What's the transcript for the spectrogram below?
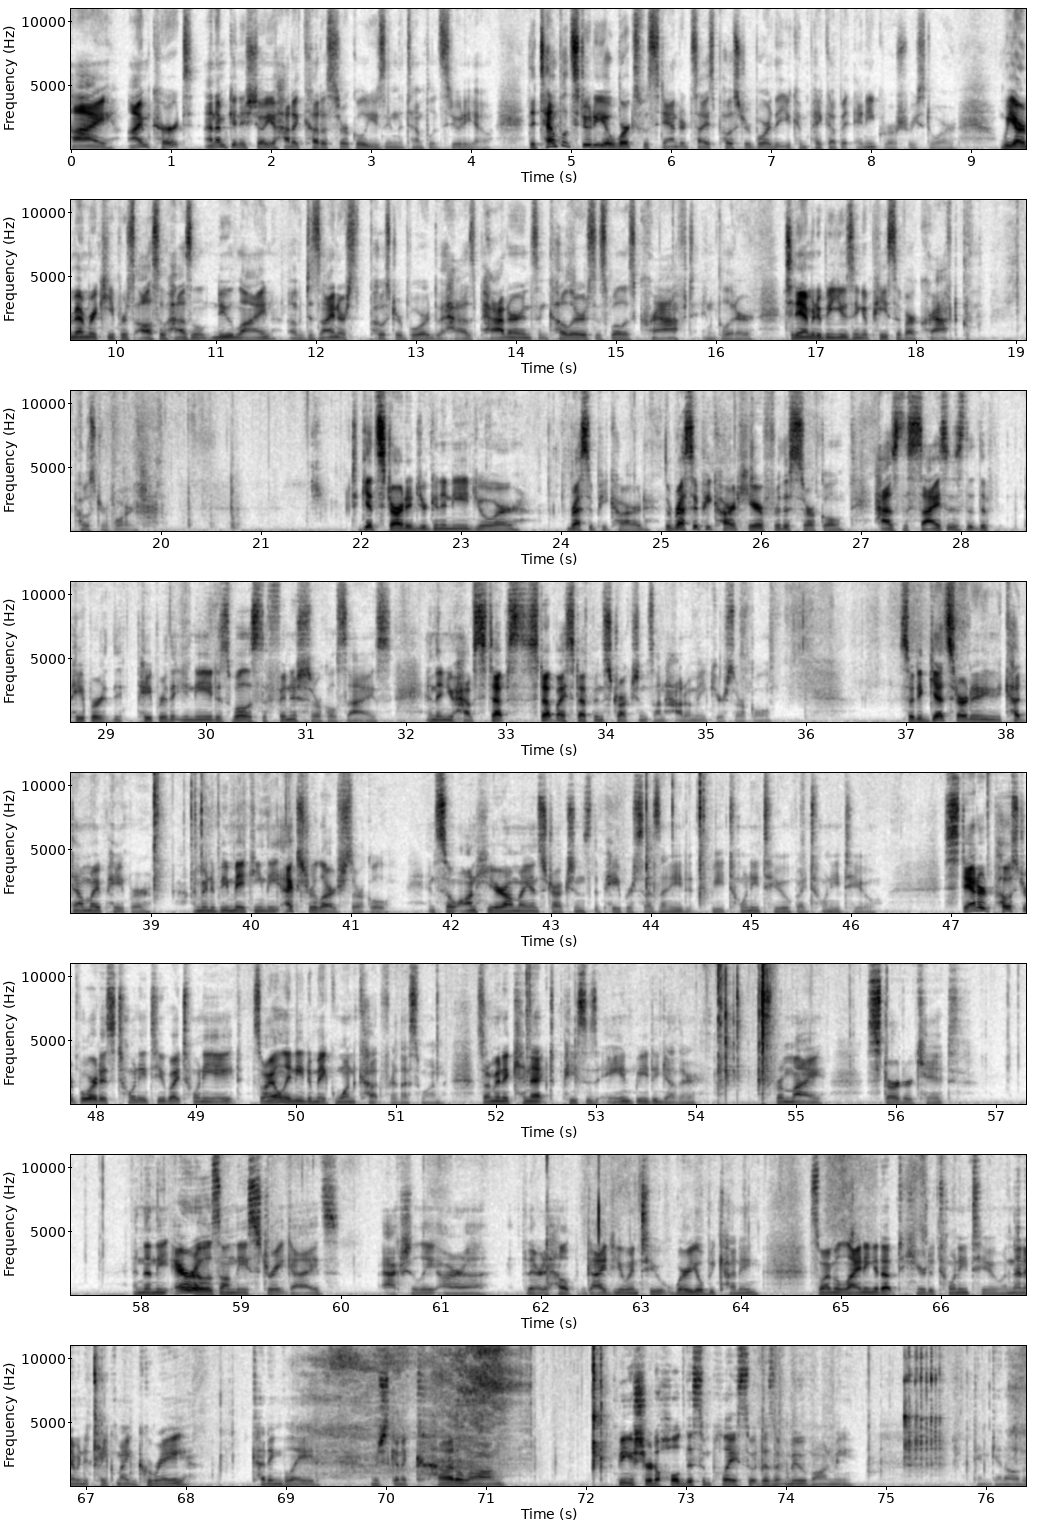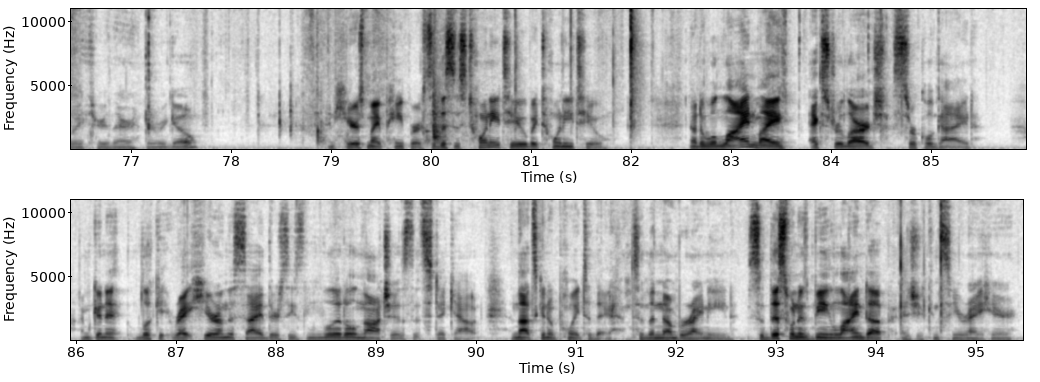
Hi, I'm Kurt, and I'm going to show you how to cut a circle using the Template Studio. The Template Studio works with standard size poster board that you can pick up at any grocery store. We R Memory Keepers also has a new line of designer poster board that has patterns and colors as well as craft and glitter. Today I'm going to be using a piece of our craft poster board. To get started, you're going to need your recipe card. The recipe card here for the circle has the sizes that the paper, the paper that you need as well as the finished circle size. And then you have steps, step-by-step -step instructions on how to make your circle. So to get started, I need to cut down my paper. I'm going to be making the extra large circle. And so on here on my instructions, the paper says I need it to be 22 by 22. Standard poster board is 22 by 28, so I only need to make one cut for this one. So I'm going to connect pieces A and B together from my starter kit. And then the arrows on these straight guides actually are uh, there to help guide you into where you'll be cutting. So I'm aligning it up to here to 22, and then I'm going to take my gray cutting blade. I'm just going to cut along, being sure to hold this in place so it doesn't move on me. I Didn't get all the way through there. There we go. And here's my paper. So this is 22 by 22. Now to align my extra large circle guide, I'm going to look at right here on the side, there's these little notches that stick out, and that's going to point to the, to the number I need. So this one is being lined up, as you can see right here,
